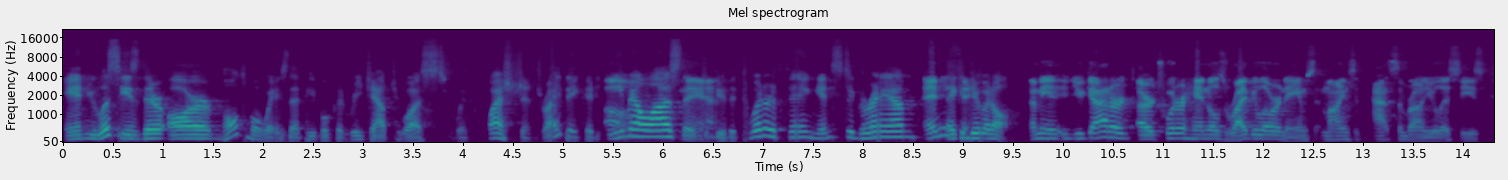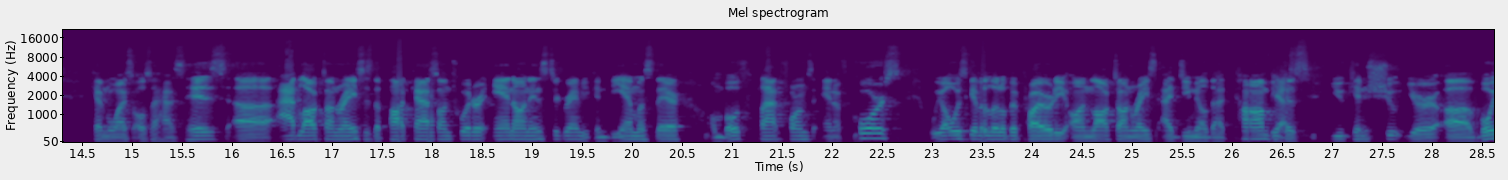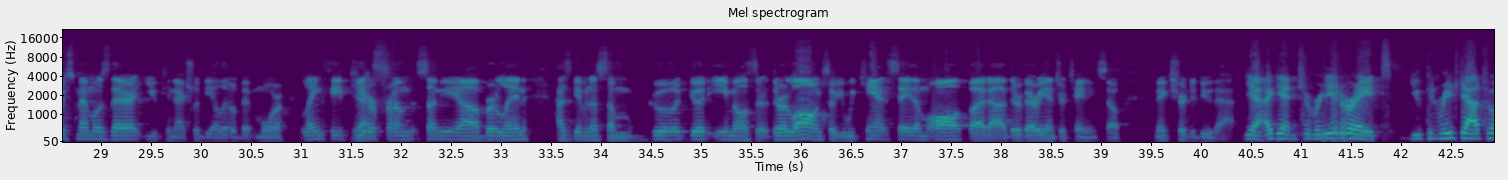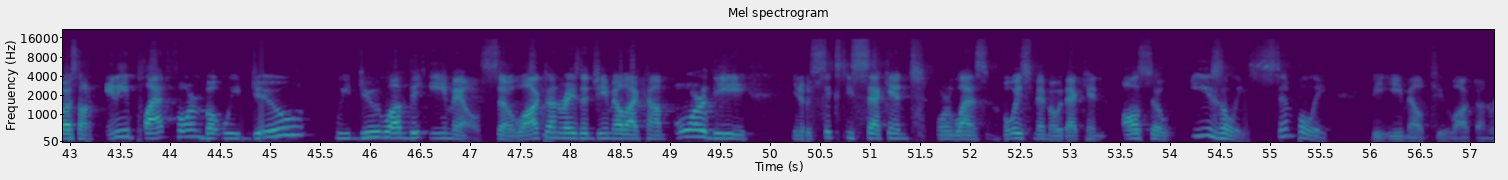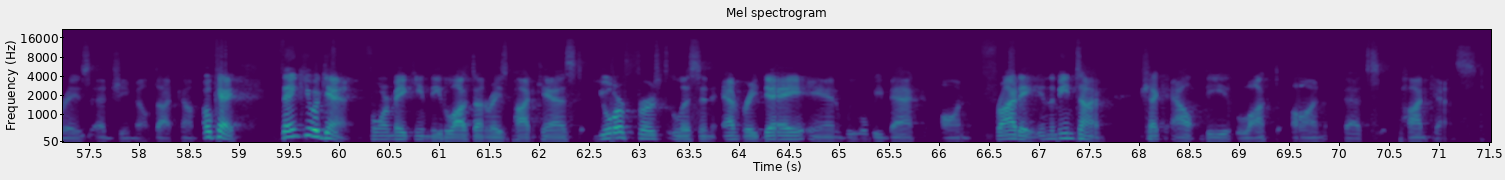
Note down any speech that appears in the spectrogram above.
and Ulysses, there are multiple ways that people could reach out to us with questions, right? They could Oh, email us, they man. could do the Twitter thing, Instagram, Anything. they can do it all. I mean, you got our, our Twitter handles right below our names. Mine's at Sam Brown Ulysses. Kevin Weiss also has his. Uh, Ad Locked On Rays is the podcast on Twitter and on Instagram. You can DM us there on both platforms. And of course, we always give a little bit priority on lockedonrays at gmail.com because Yes. you can shoot your uh, voice memos there. You can actually be a little bit more lengthy. Peter Yes. from sunny uh, Berlin has given us some good, good emails. They're, they're long, so we can't say them all, but uh, they're very entertaining. So make sure to do that. Yeah, again, to reiterate, you can reach out to us on any platform, but we do we do love the emails. So lockedonrays at gmail.com or the you know 60 second or less voice memo that can also easily, simply be emailed to lockedonrays at gmail.com. Okay. Thank you again for making the Locked On Rays podcast your first listen every day. And we will be back on Friday. In the meantime, check out the Locked On Bets podcast.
